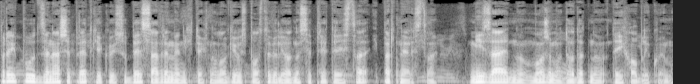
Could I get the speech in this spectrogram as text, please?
Prvi put za naše pretke koji su bez savremenih tehnologija uspostavili odnose prijateljstva i partnerstva. Mi zajedno možemo dodatno da ih oblikujemo.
